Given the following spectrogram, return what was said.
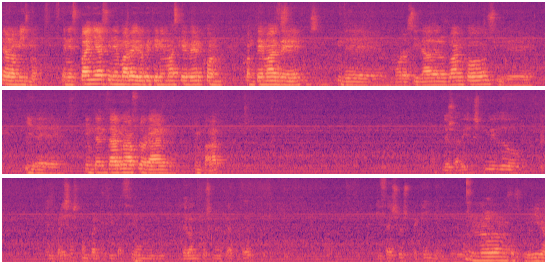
era lo mismo. En España, sin embargo, yo creo que tiene más que ver con, con temas de, de morosidad de los bancos y de, y de intentar no aflorar impagable. ¿Los habéis excluido empresas con participación de bancos en el capital? Quizá eso es pequeño, pero... No lo hemos excluido.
